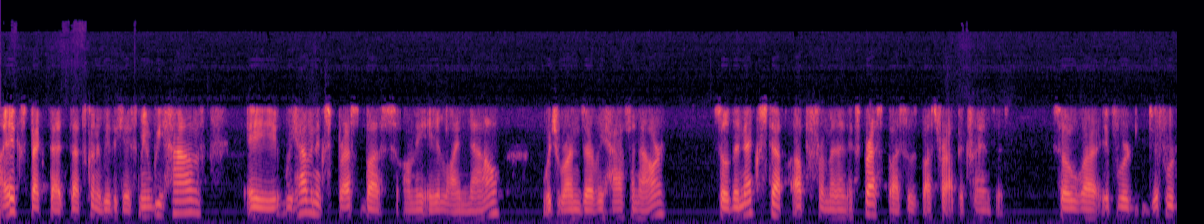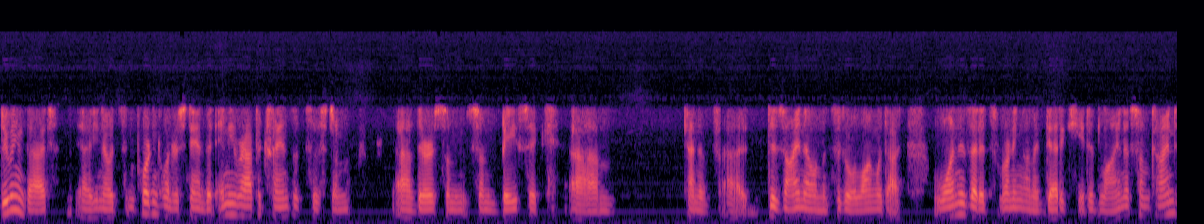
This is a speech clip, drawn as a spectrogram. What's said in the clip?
I expect that that's going to be the case. I mean, we have a we have an express bus on the A line now, which runs every half an hour. So the next step up from an express bus is bus rapid transit. So uh, if we're if we're doing that, uh, you know, it's important to understand that any rapid transit system uh, there are some some basic um, kind of uh, design elements to go along with that. One is that it's running on a dedicated line of some kind,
